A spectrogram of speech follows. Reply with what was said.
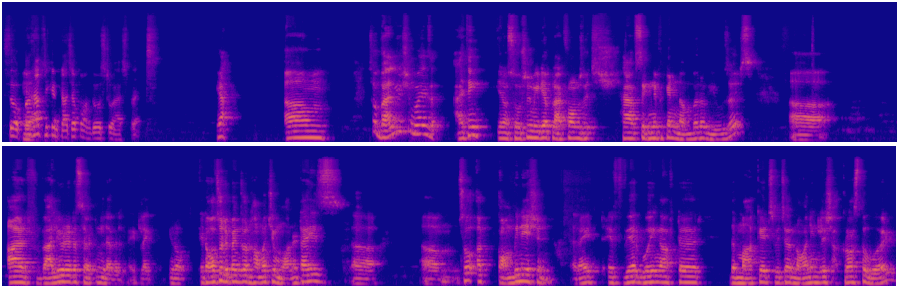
So perhaps yeah. you can touch upon those two aspects. Yeah. Um, so valuation wise, I think you know social media platforms which have significant number of users uh, are valued at a certain level, right? Like you know, it also depends on how much you monetize. Uh, um, so a combination, right? If we are going after the markets which are non-English across the world,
